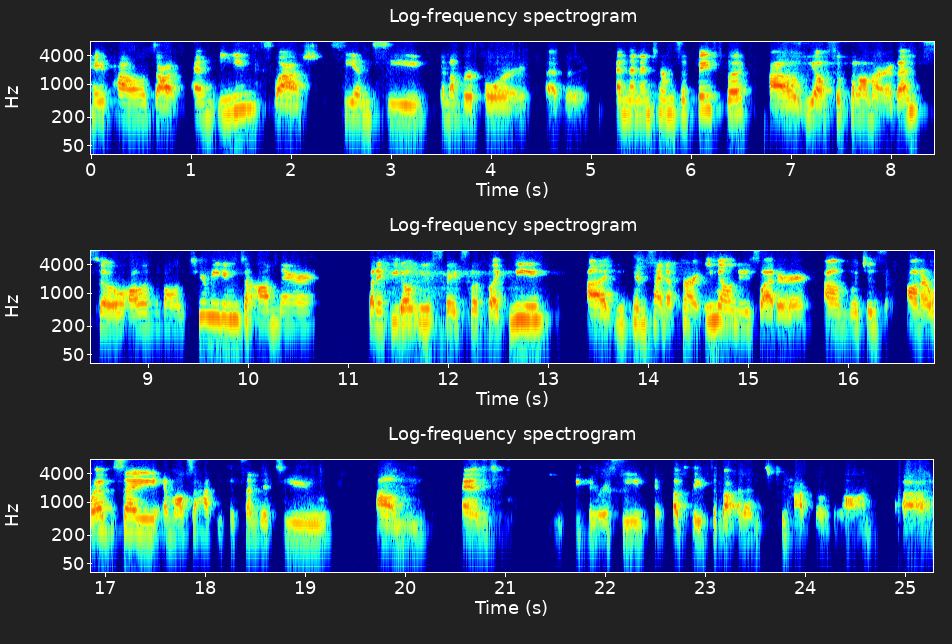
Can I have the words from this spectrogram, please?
paypal.me slash CMC, the number four ever. And then in terms of Facebook, uh, we also put on our events. So all of the volunteer meetings are on there. But if you don't use Facebook like me, uh, you can sign up for our email newsletter, um, which is on our website. I'm also happy to send it to you. Um, and you can receive updates about events we have going on uh,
